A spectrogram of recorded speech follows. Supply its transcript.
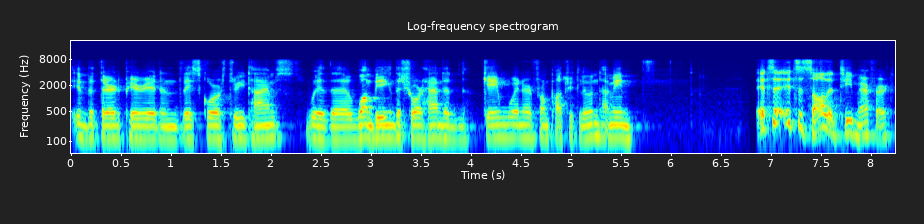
in the third period, and they score three times, with uh, one being the shorthanded game winner from Patrick Lund. I mean, it's a it's a solid team effort.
